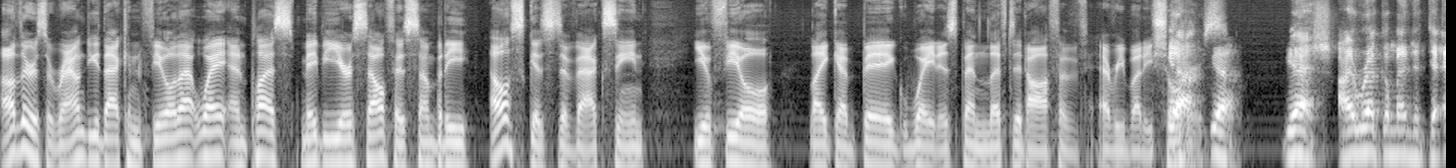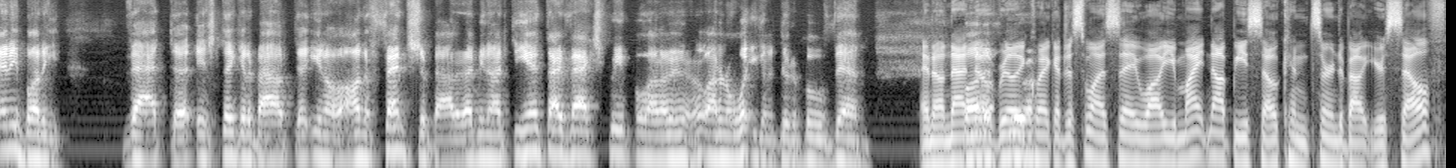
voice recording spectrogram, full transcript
others around you that can feel that way. And plus, maybe yourself as somebody else gets the vaccine, you feel like a big weight has been lifted off of everybody's shoulders. Yeah, yeah. Yes, I recommend it to anybody that uh, is thinking about, uh, you know, on the fence about it. I mean, uh, the anti-vax people, I don't, know, I don't know what you're going to do to move them. And on that but note, really quick, I just want to say, while you might not be so concerned about yourself,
